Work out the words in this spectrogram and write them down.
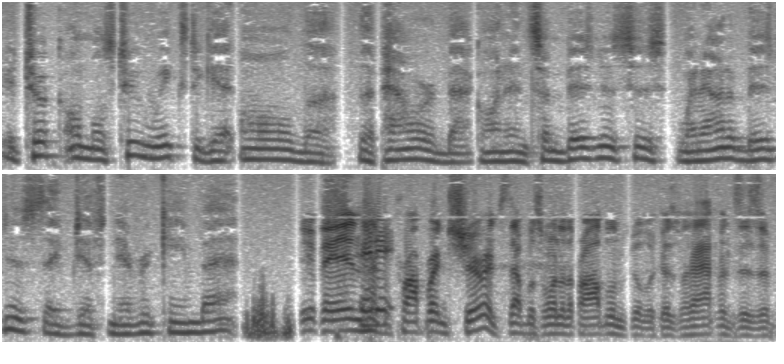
it took almost two weeks to get all the the power back on, and some businesses went out of business. They've just never came back. If they didn't And have it- the proper insurance, that was one of the problems, Bill. Because what happens is if,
